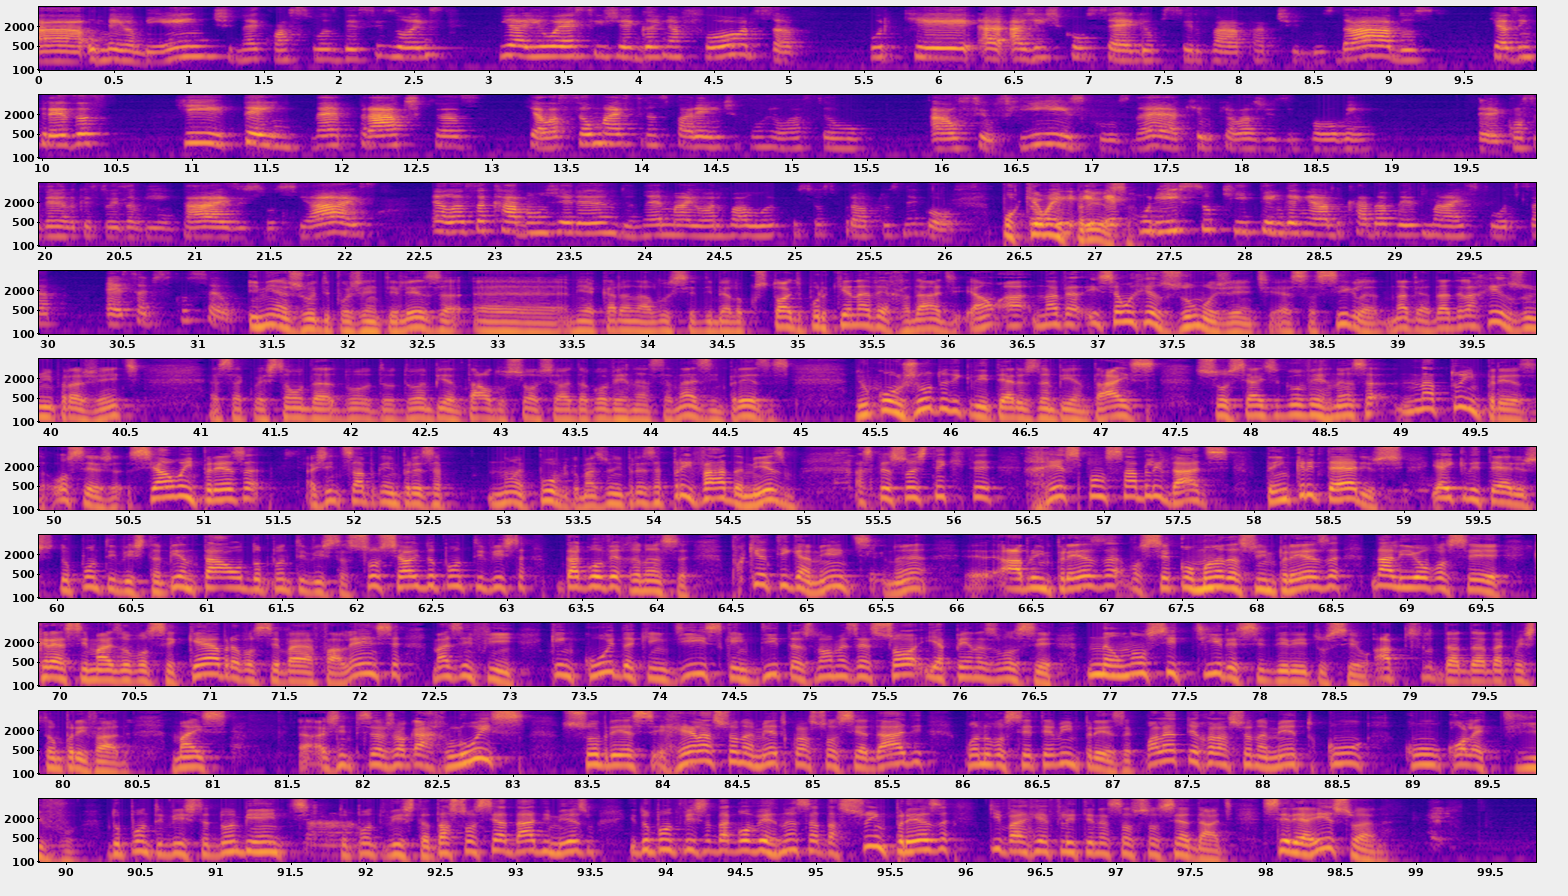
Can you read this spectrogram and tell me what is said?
a, o meio ambiente, né, com as suas decisões, e aí o ESG ganha força porque a, a, gente consegue observar a partir dos dados que as empresas que têm né, práticas que elas são mais transparentes com relação aos seus riscos, né, aquilo que elas desenvolvem, é, considerando questões ambientais e sociais, elas acabam gerando né, maior valor para os seus próprios negócios. Porque então, uma empresa. É, é por isso que tem ganhado cada vez mais força essa discussão. E me ajude, por gentileza, é, minha cara Ana Lúcia de Melo Custódio, porque, na verdade, é um, a, na, isso é um resumo, gente. Essa sigla, na verdade, ela resume para a gente essa questão da, do, do, do, ambiental, do social e da governança nas empresas, de um conjunto de critérios ambientais, sociais e governança na tua empresa. Ou seja, se há uma empresa, a gente sabe que a empresa não é pública, mas uma empresa privada mesmo, as pessoas têm que ter responsabilidades, têm critérios. E aí, critérios do ponto de vista ambiental, do ponto de vista social e do ponto de vista da governança. Porque antigamente, né, eh, abre empresa, você comanda a sua empresa, dali ou você cresce mais ou você quebra, você vai à falência, mas enfim, quem cuida, quem diz, quem dita as normas é só e apenas você. Não, não se tira esse direito seu, da, da, da questão privada, mas a gente precisa jogar luz sobre esse relacionamento com a sociedade quando você tem uma empresa. Qual é o teu relacionamento com, com o coletivo, do ponto de vista do ambiente, do ponto de vista da sociedade mesmo e do ponto de vista da governança da sua empresa que vai refletir nessa sociedade. Seria isso, Ana?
